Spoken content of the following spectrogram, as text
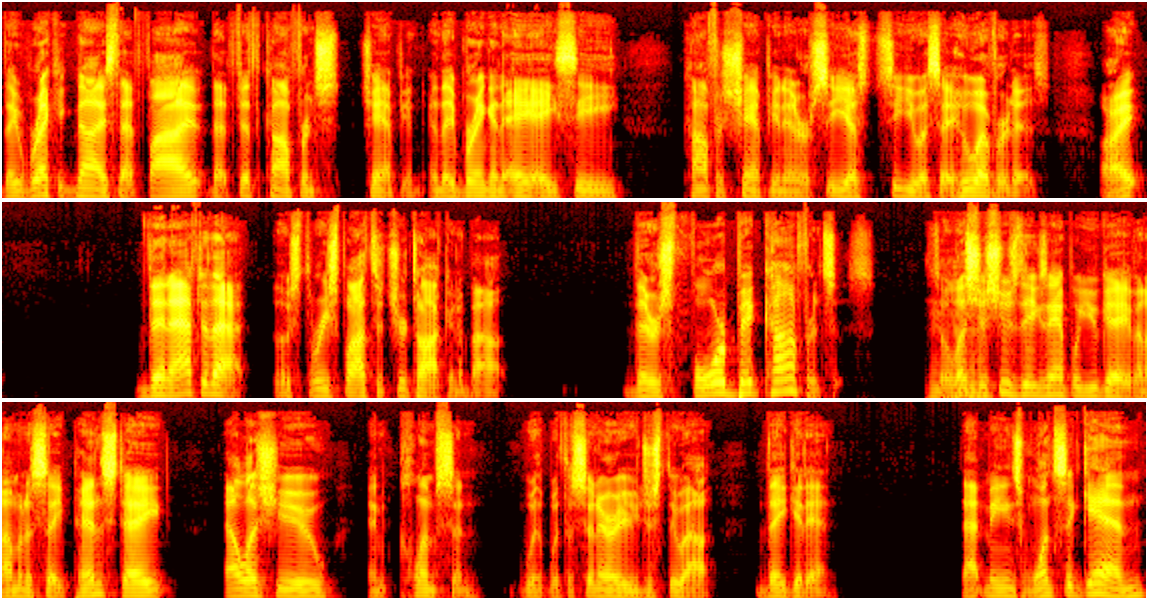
they recognize that five that fifth conference champion, and they bring an AAC conference champion in or CS, CUSA, whoever it is. All right. Then after that, those three spots that you're talking about, there's four big conferences. So let's Mm-hmm. just use the example you gave, and I'm going to say Penn State, LSU, and Clemson with, with the scenario you just threw out, they get in. That means once again,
